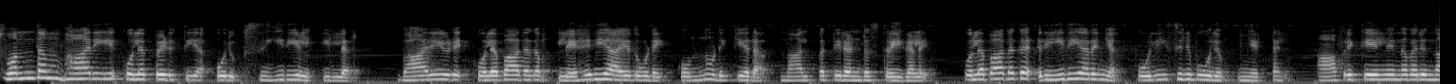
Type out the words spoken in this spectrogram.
സ്വന്തം ഭാര്യയെ കൊലപ്പെടുത്തിയ ഒരു സീരിയൽ കില്ലർ ഭാര്യയുടെ കൊലപാതകം ലഹരിയായതോടെ കൊന്നൊടുക്കിയത് നാൽപ്പത്തിരണ്ട് സ്ത്രീകളെ. കൊലപാതക രീതിയറിഞ്ഞ് പോലീസിന് പോലും ഞെട്ടൽ. ആഫ്രിക്കയിൽ നിന്ന് വരുന്ന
